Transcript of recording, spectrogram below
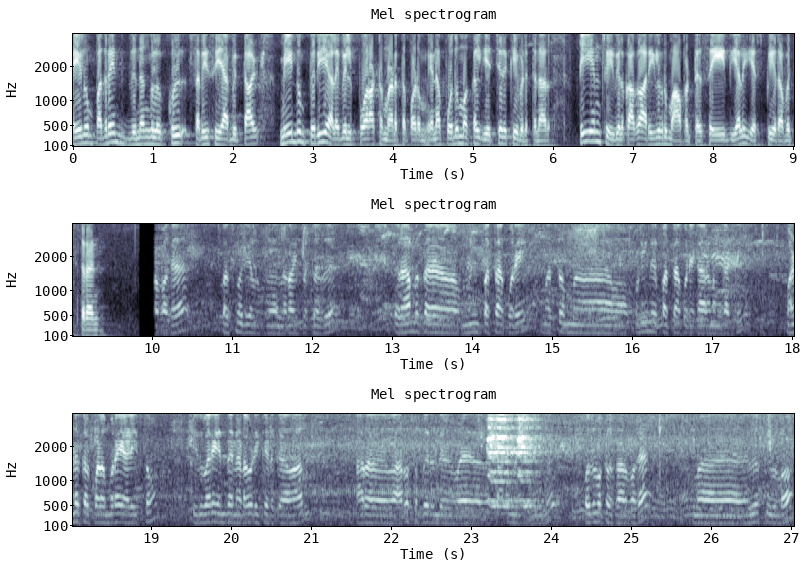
மேலும் பதினைந்து தினங்களுக்குள் சரி செய்யாவிட்டால் மீண்டும் பெரிய அளவில் போராட்டம் நடத்தப்படும் என பொதுமக்கள் எச்சரிக்கை விடுத்தனர். டிஎன் செய்திகளுக்காக அரியலூர் மாவட்ட செய்தியாளர் எஸ்பி ரவிச்சந்திரன். நடைபெற்றது. கிராமத்த மின் பற்றாக்குறை மற்றும் குடிநீர் பற்றாக்குறை காரணம் காட்டி மனுக்கள் பல முறை அளித்தோம். இதுவரை எந்த நடவடிக்கை எடுக்காதால் அர அரசு பேருந்து பொதுமக்கள் சார்பாக நிறுத்தியுள்ளோம்.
